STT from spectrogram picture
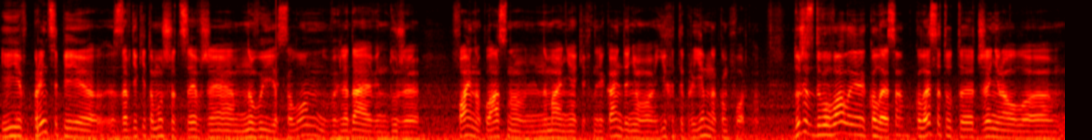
І в принципі, завдяки тому, що це вже новий салон, виглядає він дуже файно, класно, немає ніяких нарікань до нього. Їхати приємно, комфортно. Дуже здивували колеса. Колеса тут е, General е,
